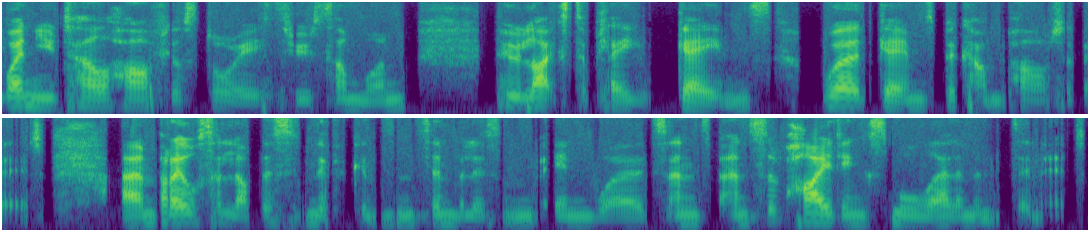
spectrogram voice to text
when you tell half your story through someone who likes to play games, word games become part of it. Um, but I also love the significance and symbolism in words and, and sort of hiding small elements in it.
